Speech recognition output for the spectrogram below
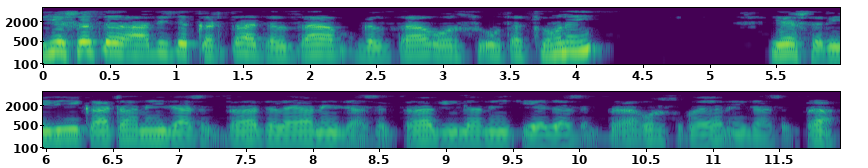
ये शस्त्र आदि से कटता, जलता, गलता और सूखता क्यों नहीं? यह शरीर ही काटा नहीं जा सकता, जलाया नहीं जा सकता, गीला नहीं किया जा सकता और सुखाया नहीं जा सकता,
